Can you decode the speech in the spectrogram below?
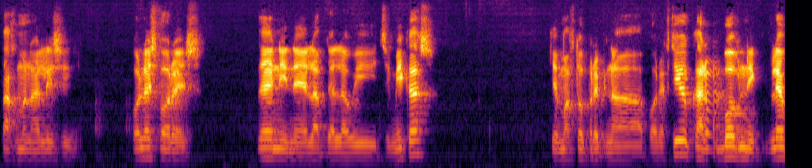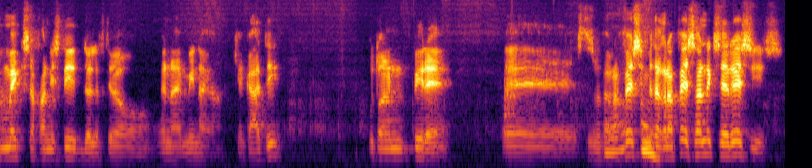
τα έχουμε αναλύσει πολλές φορές, δεν είναι Λαμπτελαουή Τσιμίκας και με αυτό πρέπει να πορευτεί. Ο Καρμπόβνικ βλέπουμε έχει εξαφανιστεί τον τελευταίο ένα μήνα και κάτι. Που τον πήρε ε, στις μεταγραφές. Οι μεταγραφές, αν εξαιρέσεις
